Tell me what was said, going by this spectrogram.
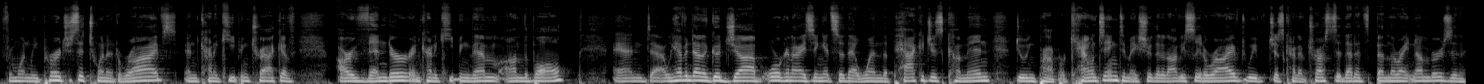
from when we purchase it to when it arrives and kind of keeping track of our vendor and kind of keeping them on the ball. And uh, we haven't done a good job organizing it so that when the packages come in, doing proper counting to make sure that it obviously it arrived, we've just kind of trusted that it's been the right numbers and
